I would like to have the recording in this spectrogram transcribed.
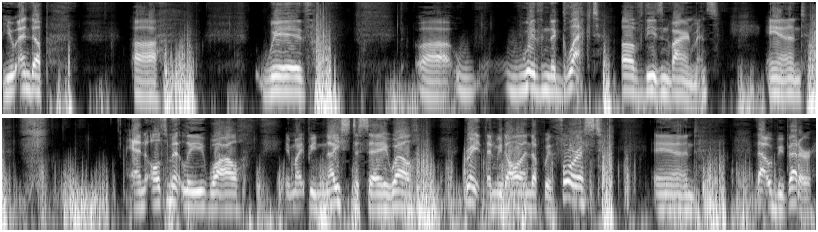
you end up, uh, with, uh, with neglect of these environments. And, and ultimately, while it might be nice to say, well, great, then we'd all end up with forest, and that would be better.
